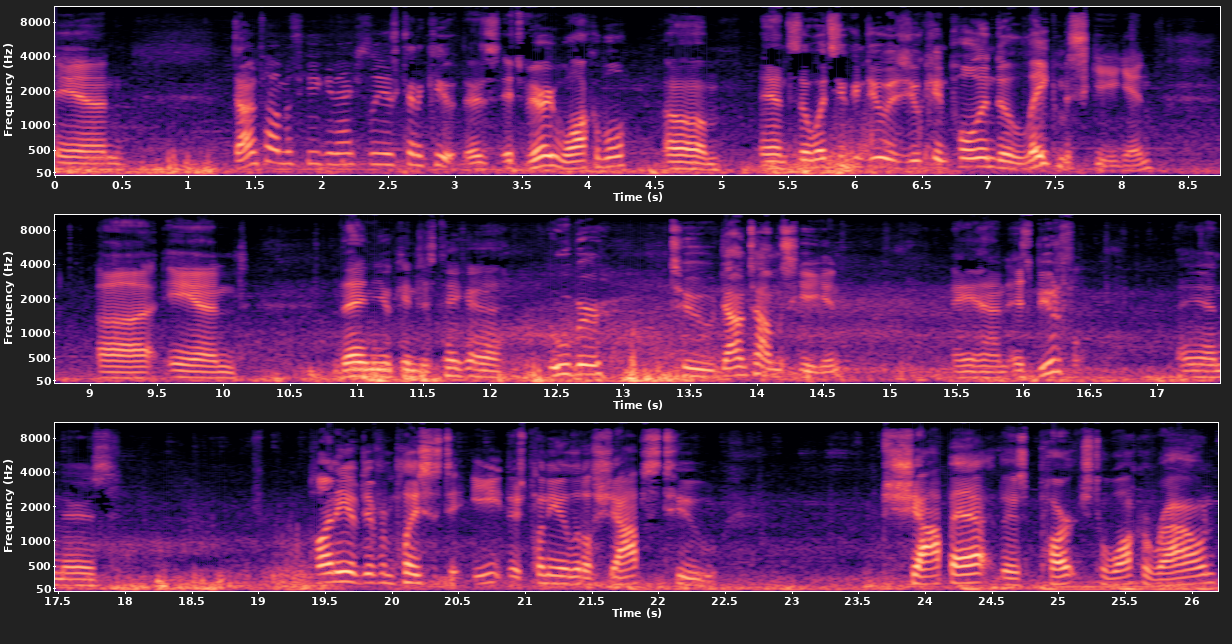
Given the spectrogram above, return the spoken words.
and downtown Muskegon actually is kind of cute. There's It's very walkable. Um, and so what you can do is you can pull into Lake Muskegon uh, and then you can just take a Uber to downtown Muskegon and it's beautiful. And there's plenty of different places to eat. There's plenty of little shops to shop at. There's parks to walk around.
